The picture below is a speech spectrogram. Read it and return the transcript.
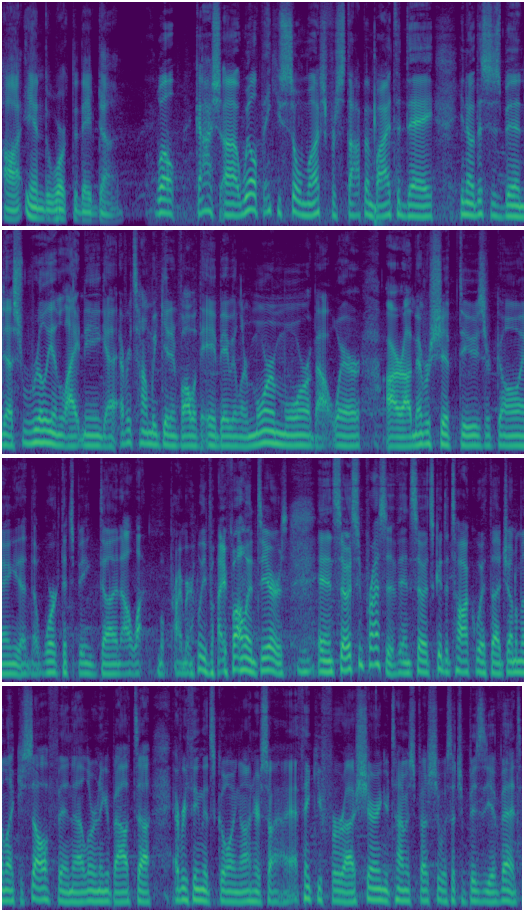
uh, in the work that they've done. Well, gosh, uh, Will, thank you so much for stopping by today. You know, this has been just really enlightening. Uh, every time we get involved with the ABA, we learn more and more about where our uh, membership dues are going, the work that's being done, a lot primarily by volunteers, mm-hmm. and so it's impressive. And so it's good to talk with uh, gentlemen like yourself and uh, learning about uh, everything that's going on here. So I, I thank you for sharing your time, especially with such a busy event.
